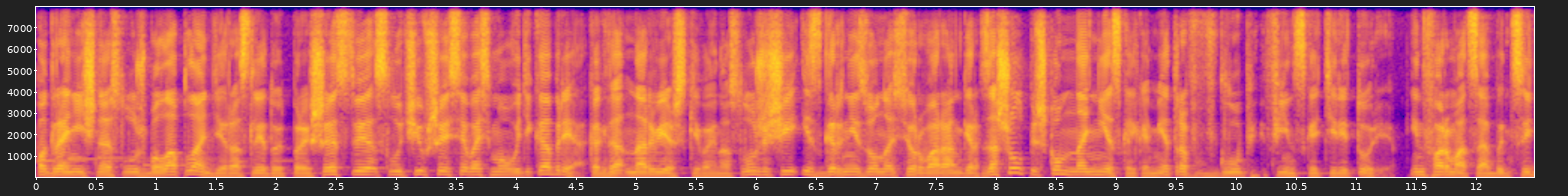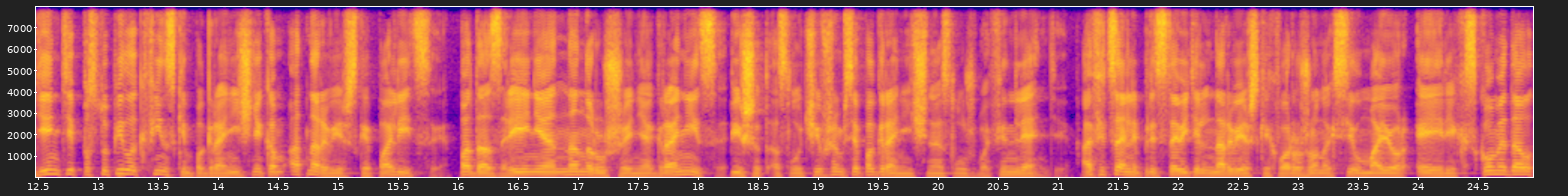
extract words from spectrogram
Пограничная служба Лапландии расследует происшествие, случившееся 8 декабря, когда норвежский военнослужащий из гарнизона Сёрварангер зашел пешком на несколько метров вглубь финской территории. Информация об инциденте поступила к финским пограничникам от норвежской полиции. Подозрение на нарушение границы, пишет о случившемся пограничная служба Финляндии. Официальный представитель норвежских вооруженных сил майор Эйрик Скомедал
